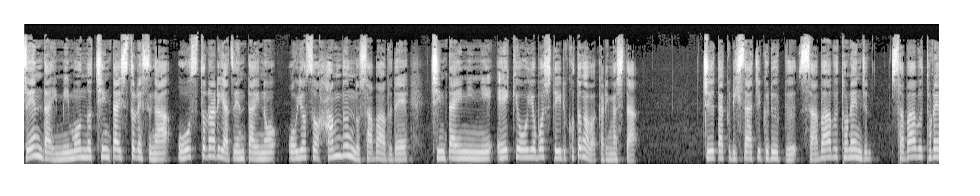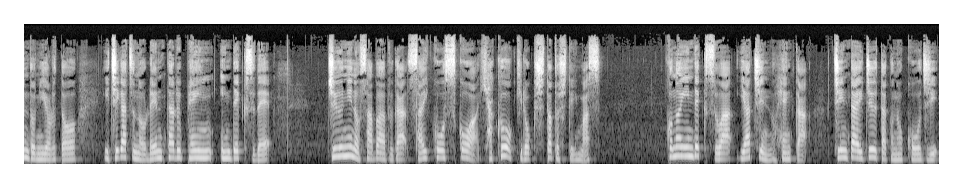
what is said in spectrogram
前代未聞の賃貸ストレスがオーストラリア全体のおよそ半分のサバーブで賃貸人に影響を及ぼしていることが分かりました。住宅リサーチグループサバーブトレンドサバーブトレンドによると1月のレンタルペインインデックスで12のサバーブが最高スコア100を記録したとしています。このインデックスは家賃の変化、賃貸住宅の工事、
